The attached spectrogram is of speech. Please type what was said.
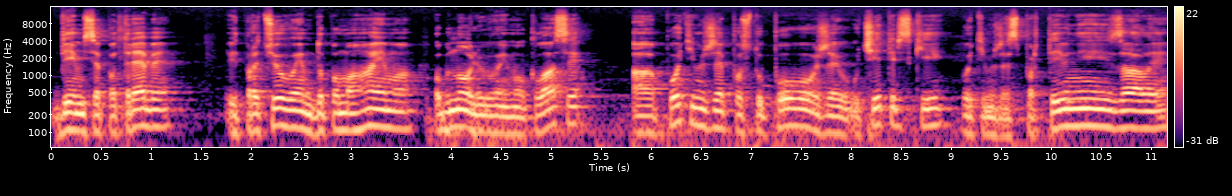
дивимося потреби, відпрацьовуємо, допомагаємо, обновлюємо класи, а потім вже поступово вже учительські, потім вже спортивні зали,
